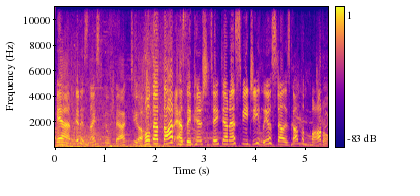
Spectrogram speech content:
Man, it is nice to go back to uh, hold that thought as they manage to take down SVG. Leo Style he's got the model.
